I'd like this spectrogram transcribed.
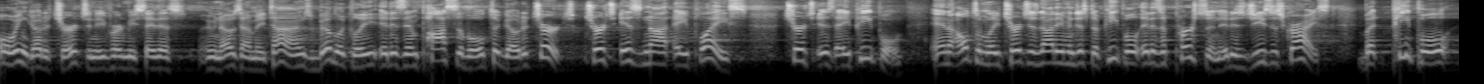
Well, we can go to church, and you've heard me say this who knows how many times. Biblically, it is impossible to go to church. Church is not a place, church is a people. And ultimately, church is not even just a people, it is a person, it is Jesus Christ. But people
